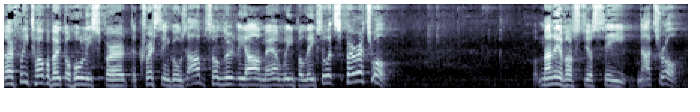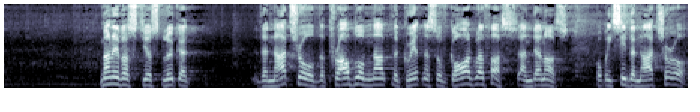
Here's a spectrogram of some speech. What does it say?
Now, if we talk about the Holy Spirit, the Christian goes, absolutely, amen, we believe. So it's spiritual. But many of us just see natural. Many of us just look at the natural, the problem, not the greatness of God with us and in us, but we see the natural.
